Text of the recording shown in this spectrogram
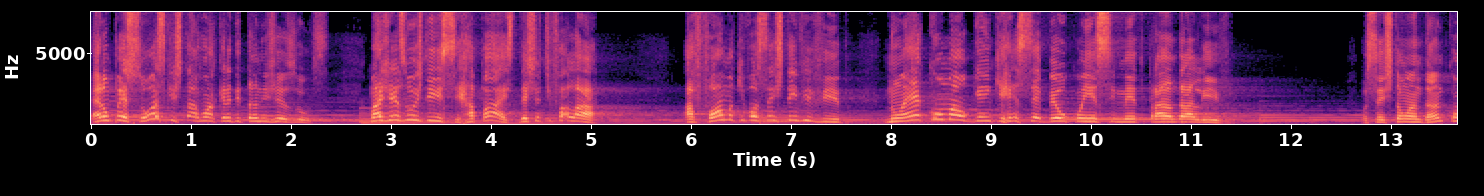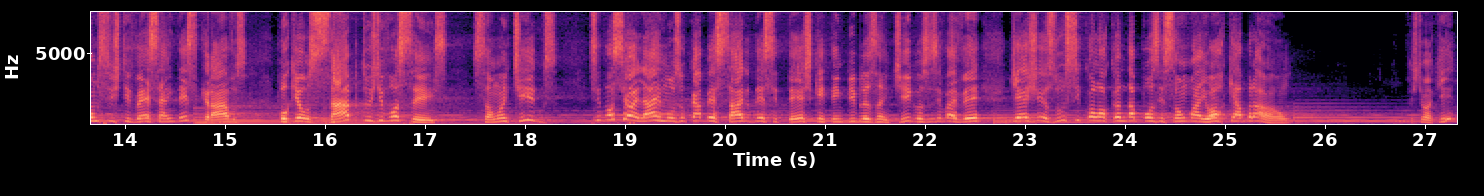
Eram pessoas que estavam acreditando em Jesus. Mas Jesus disse: Rapaz, deixa eu te falar. A forma que vocês têm vivido não é como alguém que recebeu o conhecimento para andar livre. Vocês estão andando como se estivessem ainda escravos, porque os hábitos de vocês são antigos. Se você olhar, irmãos, o cabeçalho desse texto, quem tem Bíblias antigas, você vai ver que é Jesus se colocando na posição maior que Abraão. Vocês estão aqui?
